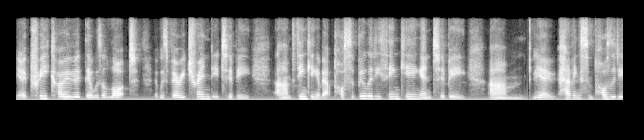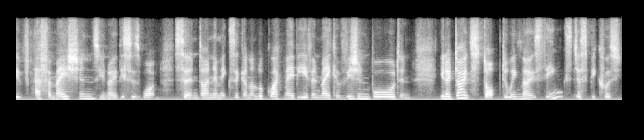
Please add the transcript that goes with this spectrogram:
you know pre-covid there was a lot it was very trendy to be um, thinking about possibility thinking and to be, um, you know, having some positive affirmations. You know, this is what certain dynamics are going to look like. Maybe even make a vision board, and you know, don't stop doing those things just because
